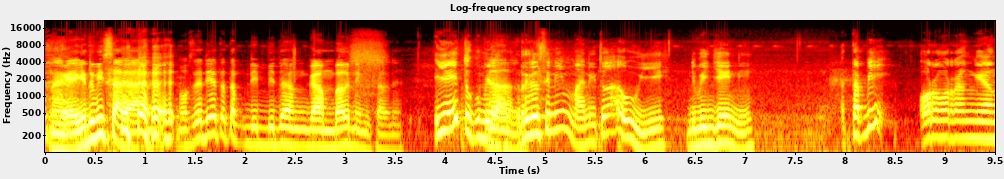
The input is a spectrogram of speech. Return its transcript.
nah, kayak gitu bisa kan? Maksudnya dia tetap di bidang gambar nih misalnya. Iya itu aku bilang, Nah. real seniman itu Awi di Binjai ini. Tapi orang-orang yang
